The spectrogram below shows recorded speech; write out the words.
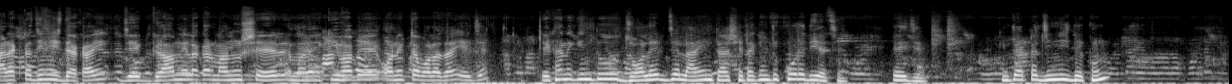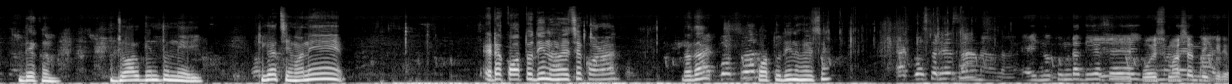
আর একটা জিনিস দেখাই, যে গ্রাম এলাকার মানুষের মানে কীভাবে অনেকটা বলা যায়, এই যে, এখানে কিন্তু জলের যে লাইনটা, সেটা কিন্তু করে দিয়েছে। এই যে, কিন্তু একটা জিনিস দেখুন দেখুন, জল কিন্তু নেই, ঠিক আছে? মানে এটা কতদিন হয়েছে করার? দাদা কতদিন হয়েছে? এই নতুনটা দিয়েছে পৌষ মাসের দিকে রে।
